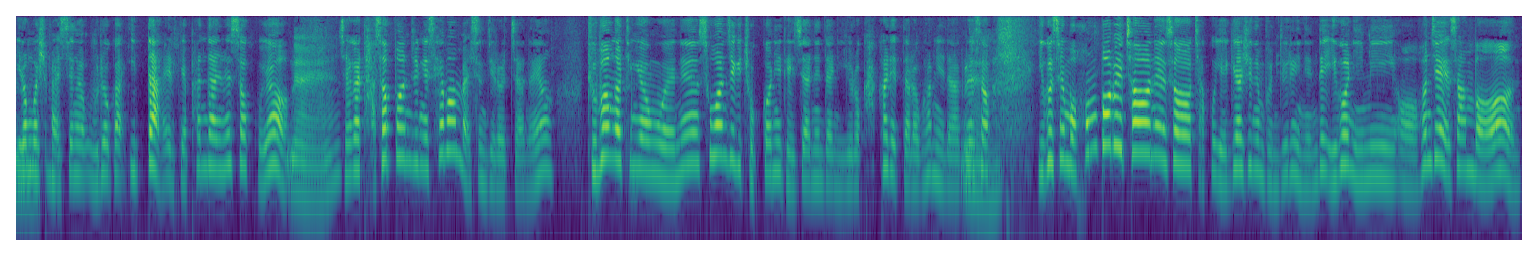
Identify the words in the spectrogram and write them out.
이런 것이 발생할 우려가 있다 이렇게 판단을 했었고요. 네. 제가 다섯 번 중에 세 번 말씀드렸잖아요. 두 번 같은 경우에는 소원직이 조건이 되지 않는다는 이유로 각하됐다라고 합니다. 그래서 네. 이것을 뭐 헌법의 차원에서 자꾸 얘기하시는 분들이 있는데 이건 이미 어 헌재에서 한번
